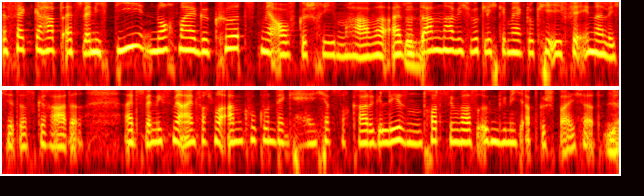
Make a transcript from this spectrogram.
Effekt gehabt, als wenn ich die nochmal gekürzt mir aufgeschrieben habe. Also Mhm. dann habe ich wirklich gemerkt, okay, ich verinnerliche das gerade. Als wenn ich es mir einfach nur angucke und denke, hey, ich habe es doch gerade gelesen und trotzdem war es irgendwie nicht abgespeichert. Ja.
